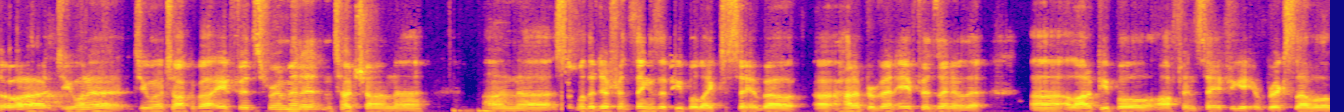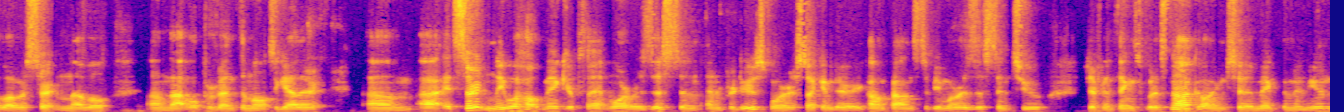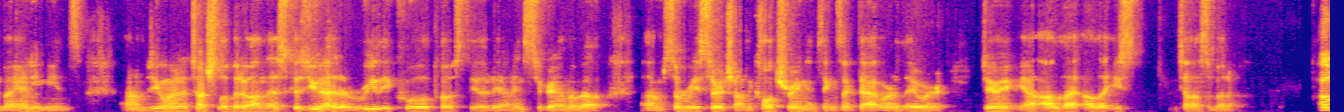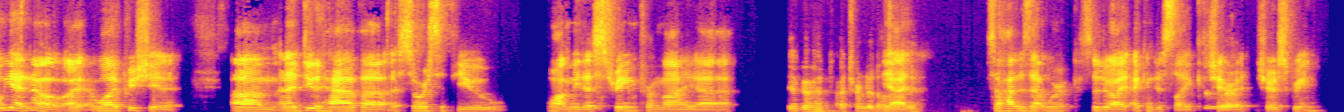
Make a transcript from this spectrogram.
So, uh, do you want to do you want to talk about aphids for a minute and touch on uh, on uh, some of the different things that people like to say about uh, how to prevent aphids? I know that uh, a lot of people often say if you get your Brix level above a certain level, um, that will prevent them altogether. Um, uh, it certainly will help make your plant more resistant and produce more secondary compounds to be more resistant to different things, but it's not going to make them immune by any means. Um, do you want to touch a little bit on this? Because you had a really cool post the other day on Instagram about um, some research on culturing and things like that, where they were doing. Yeah, I'll let I'll let you tell us about it. Oh yeah, no, I well I appreciate it, um, and I do have a, a, source if you want me to stream from my. Uh, yeah, go ahead. I turned it on. Yeah. So how does that work? So do I? I can just like share it, share screen.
